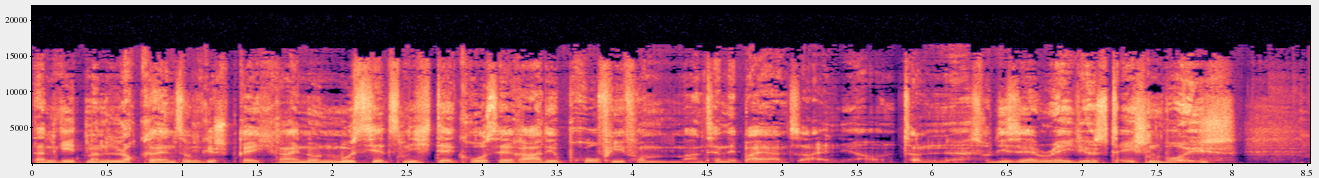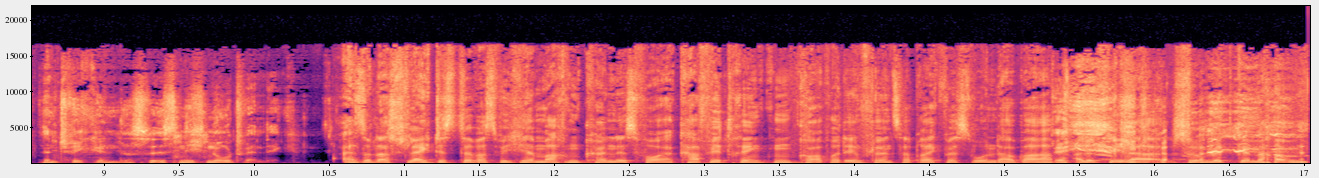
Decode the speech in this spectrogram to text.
dann geht man locker in so ein Gespräch rein und muss jetzt nicht der große Radioprofi vom Antenne Bayern sein, ja, und dann äh, so diese Radio Station Voice entwickeln. Das ist nicht notwendig. Also das Schlechteste, was wir hier machen können, ist vorher Kaffee trinken. Corporate Influencer Breakfast wunderbar. Alle Fehler schon mitgenommen.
